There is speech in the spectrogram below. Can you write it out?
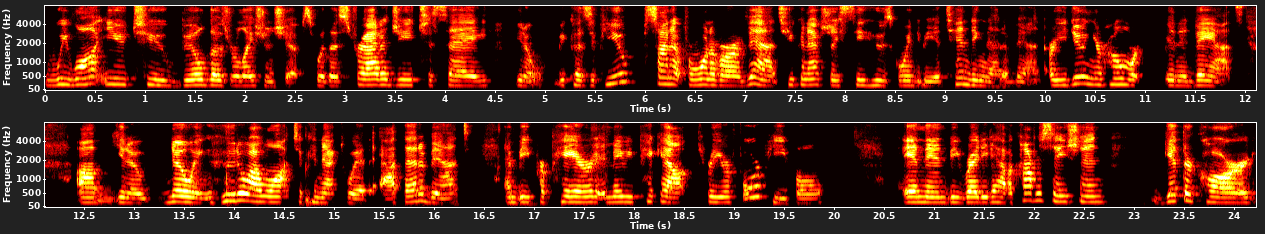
we want you to build those relationships with a strategy to say, you know, because if you sign up for one of our events, you can actually see who's going to be attending that event. Are you doing your homework in advance? Um, you know, knowing who do I want to connect with at that event and be prepared and maybe pick out three or four people and then be ready to have a conversation, get their card,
